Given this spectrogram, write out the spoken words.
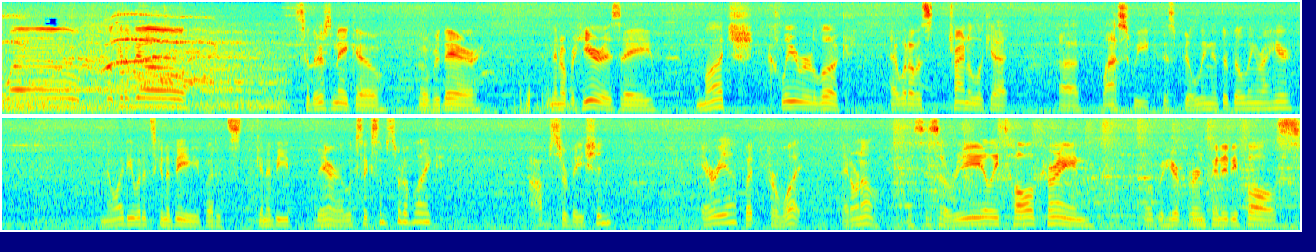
Whoa, look at him go. So there's Mako over there. And then over here is a much clearer look at what I was trying to look at uh, last week. This building that they're building right here. No idea what it's gonna be, but it's gonna be there. It looks like some sort of like observation area, but for what? I don't know. This is a really tall crane over here for Infinity Falls.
